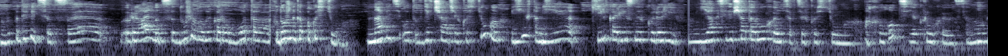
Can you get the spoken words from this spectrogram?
Ну ви подивіться, це реально це дуже велика робота художника по костюмах. Навіть от в дівчачих костюмах їх там є кілька різних кольорів. Як ці дівчата рухаються в цих костюмах? А хлопці як рухаються? Ну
